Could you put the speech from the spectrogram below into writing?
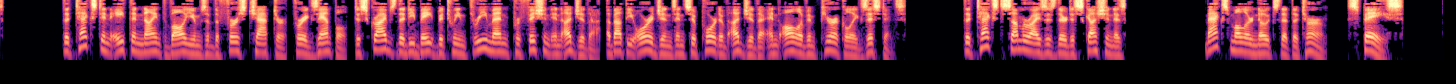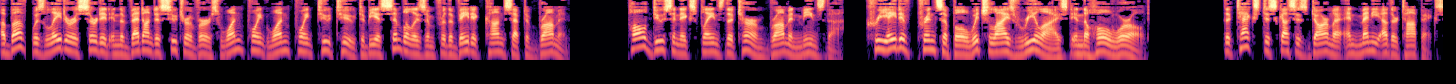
The text in 8th and 9th volumes of the first chapter, for example, describes the debate between three men proficient in Udgitha, about the origins and support of Udgitha and all of empirical existence. The text summarizes their discussion as Max Muller notes that the term, space, above, was later asserted in the Vedanta Sutra verse 1.1.22 to be a symbolism for the Vedic concept of Brahman. Paul Deussen explains the term Brahman means the creative principle which lies realized in the whole world. The text discusses dharma and many other topics.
